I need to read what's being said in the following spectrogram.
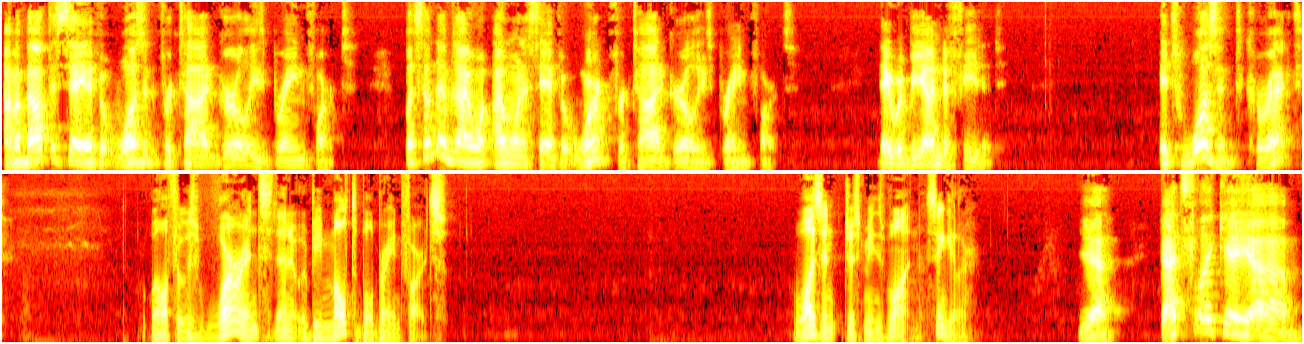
I'm about to say if it wasn't for Todd Gurley's brain fart. But sometimes I, wa- I want to say if it weren't for Todd Gurley's brain farts, they would be undefeated. It wasn't, correct? Well, if it was weren't, then it would be multiple brain farts. Wasn't just means one, singular. Yeah. That's like a um,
